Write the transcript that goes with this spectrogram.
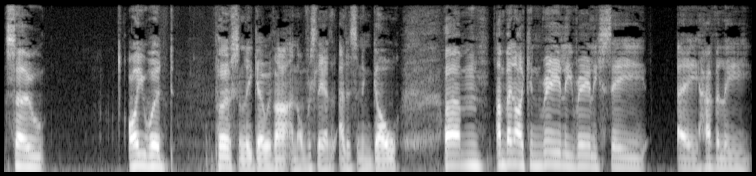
so I would personally go with that, and obviously Ederson in goal. Um, and then I can really, really see a heavily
